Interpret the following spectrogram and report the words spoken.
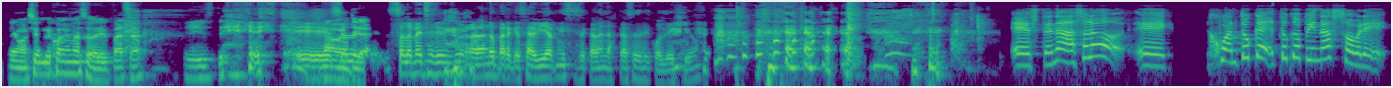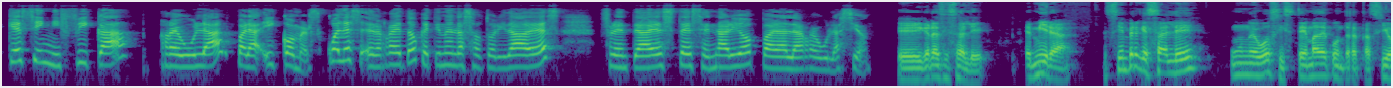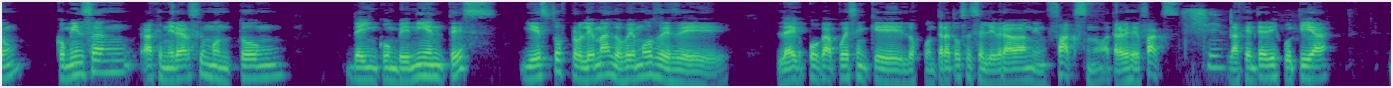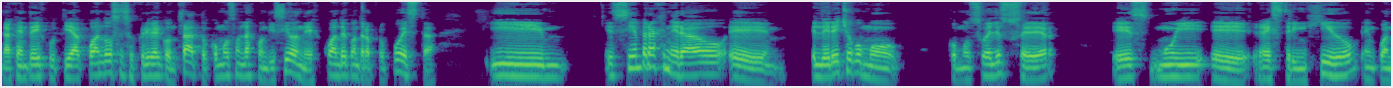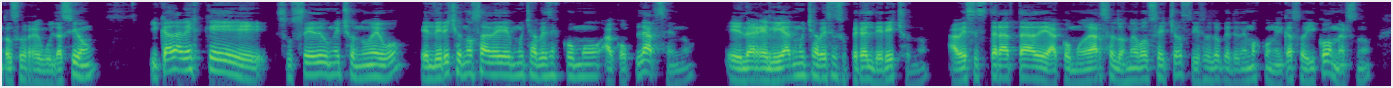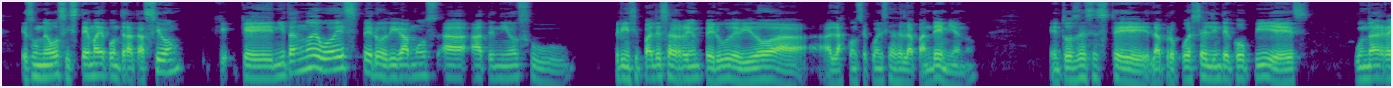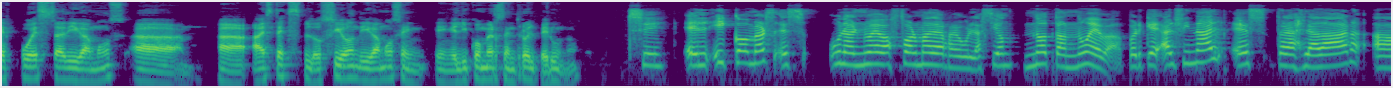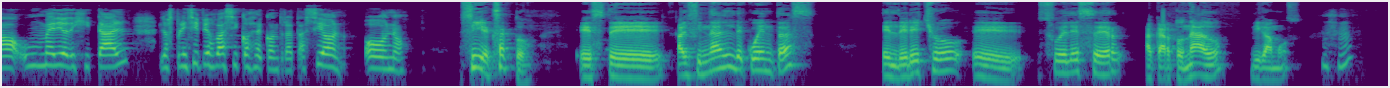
La emoción de Juan no sobrepasa. Este... Eh, solamente estoy rogando para que sea viernes y se acaben las clases del colegio. Este, nada, solo, eh, Juan, ¿tú qué, ¿tú qué opinas sobre qué significa regular para e-commerce? ¿Cuál es el reto que tienen las autoridades frente a este escenario para la regulación? Eh, gracias, Ale. Eh, mira, siempre que sale un nuevo sistema de contratación, comienzan a generarse un montón de inconvenientes y estos problemas los vemos desde la época pues en que los contratos se celebraban en fax, ¿no? A través de fax. La gente discutía, la gente discutía cuándo se suscribe el contrato, cómo son las condiciones, cuándo hay contrapropuesta. Y eh, siempre ha generado eh, el derecho como, como suele suceder, es muy eh, restringido en cuanto a su regulación. Y cada vez que sucede un hecho nuevo, el derecho no sabe muchas veces cómo acoplarse, ¿no? Eh, la realidad muchas veces supera el derecho, ¿no? A veces trata de acomodarse a los nuevos hechos y eso es lo que tenemos con el caso de e-commerce, ¿no? Es un nuevo sistema de contratación que, ni tan nuevo es, pero digamos ha, tenido su principal desarrollo en Perú debido a, las consecuencias de la pandemia, ¿no? Entonces, este, la propuesta del Indecopy es una respuesta, digamos, a, esta explosión, digamos, en, en el e-commerce dentro del Perú, ¿no? Sí, el e-commerce es una nueva forma de regulación no tan nueva, porque al final es trasladar a un medio digital los principios básicos de contratación, ¿o no? Sí, exacto. Este, al final de cuentas, el derecho eh, suele ser acartonado, digamos,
